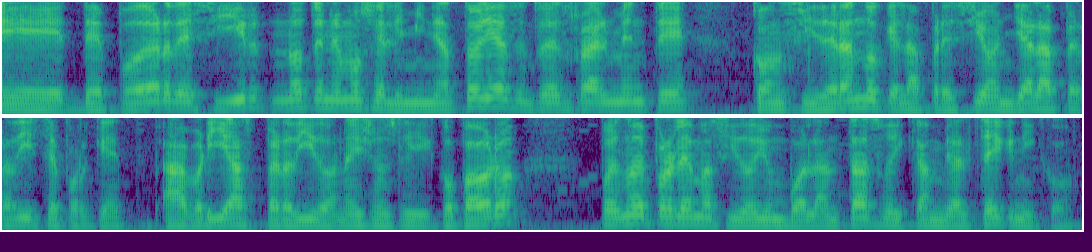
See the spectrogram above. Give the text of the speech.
eh, de poder decir, no tenemos eliminatorias, entonces realmente, considerando que la presión ya la perdiste porque habrías perdido Nations League y Copa Oro, pues no hay problema si doy un volantazo y cambio al técnico.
